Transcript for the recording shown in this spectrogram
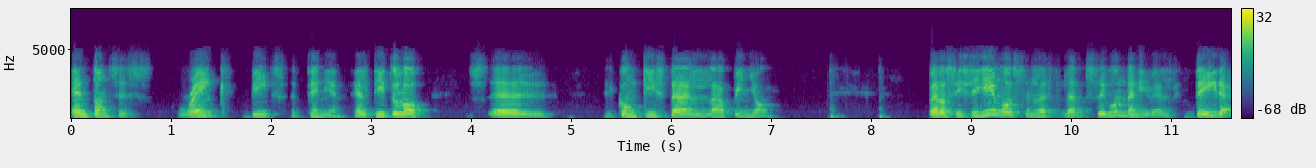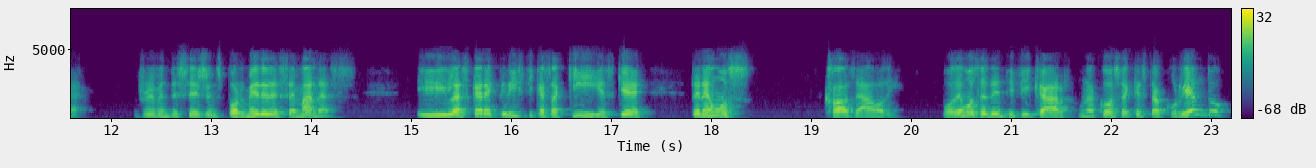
Entonces, rank beats opinion. El título eh, conquista la opinión. Pero si seguimos en la, segunda nivel, data driven decisions por medio de semanas, y las características aquí es que tenemos causality. Podemos identificar una cosa que está ocurriendo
